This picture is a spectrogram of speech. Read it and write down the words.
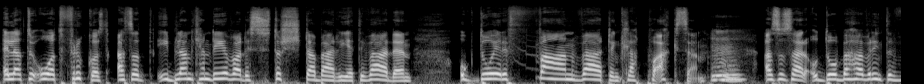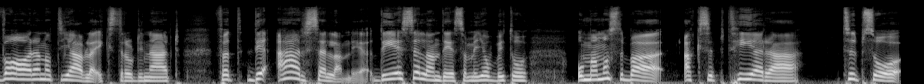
Eller att du åt frukost, alltså att ibland kan det vara det största berget i världen och då är det fan värt en klapp på axeln. Mm. Alltså så här, och då behöver det inte vara något jävla extraordinärt för att det är sällan det. Det är sällan det som är jobbigt och, och man måste bara acceptera typ så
